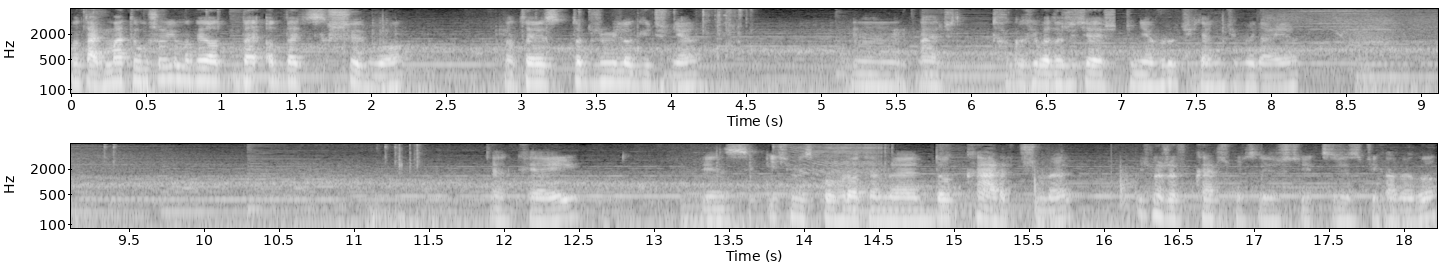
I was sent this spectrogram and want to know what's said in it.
No tak, Mateuszowi mogę odda oddać skrzydło. No to jest, to brzmi logicznie. Mm, ale to chyba do życia jeszcze nie wróci, tak mi się wydaje. Okej. Więc idźmy z powrotem e, do karczmy. Być może w karczmie coś, jeszcze, coś jest ciekawego.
